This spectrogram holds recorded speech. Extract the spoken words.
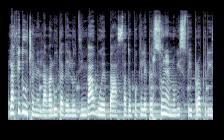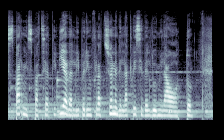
La fiducia nella valuta dello Zimbabwe è bassa dopo che le persone hanno visto i propri risparmi spaziati via dall'iperinflazione della crisi del 2008.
